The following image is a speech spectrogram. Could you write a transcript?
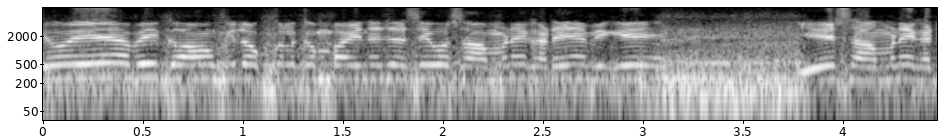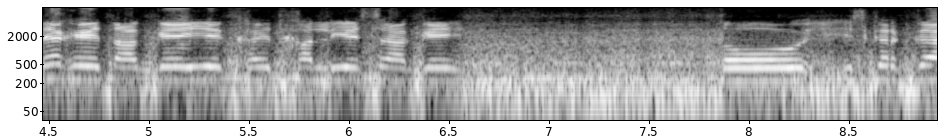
यो ये अभी गाँव की लोकल कंबाइन है जैसे वो सामने खड़े हैं बिके ये सामने खड़े खेत आगे ये खेत खाली इससे आगे। तो इस करके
